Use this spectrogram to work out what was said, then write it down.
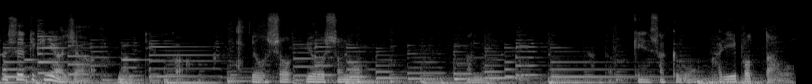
最終的にはじゃあな要所要所のあのなんだろう原作本「ハリー・ポッター」を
